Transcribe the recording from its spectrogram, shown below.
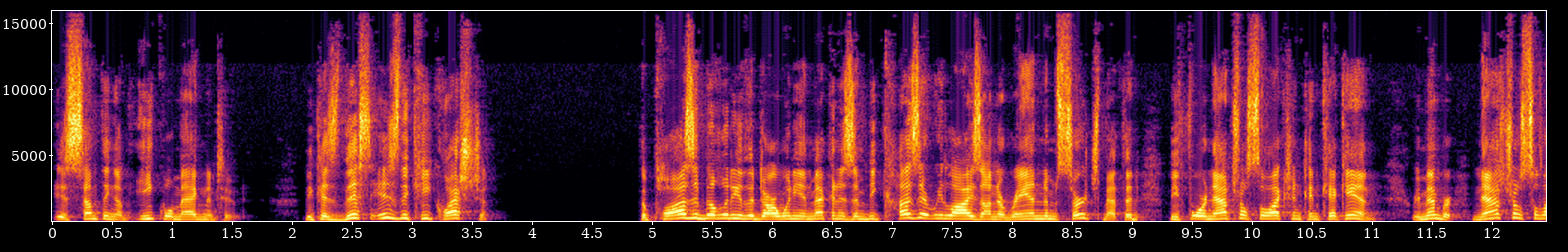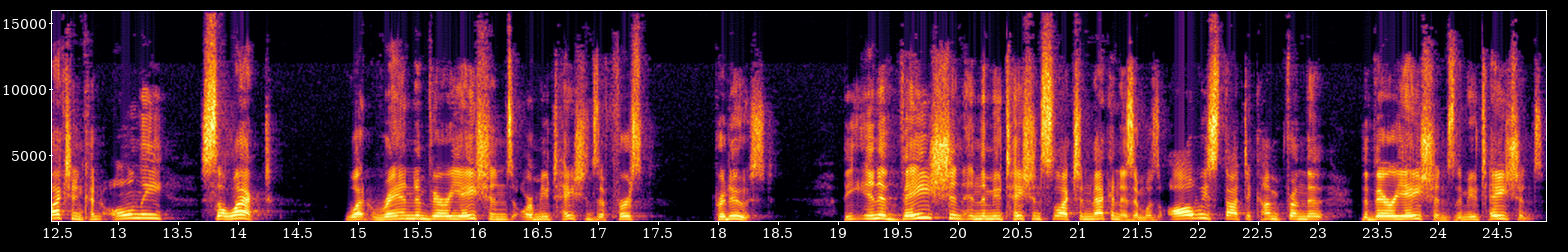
is something of equal magnitude because this is the key question. The plausibility of the Darwinian mechanism because it relies on a random search method before natural selection can kick in. Remember, natural selection can only select what random variations or mutations have first produced. The innovation in the mutation selection mechanism was always thought to come from the, the variations, the mutations.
